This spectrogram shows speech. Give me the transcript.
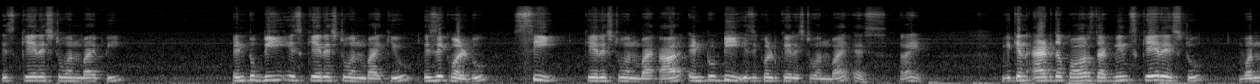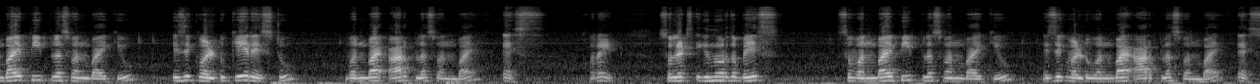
is K raised to 1 by P into B is K raised to 1 by Q is equal to C K raised to 1 by R into D is equal to K raised to 1 by S right we can add the powers that means k raised to 1 by p plus 1 by q is equal to k raised to 1 by r plus 1 by s right so let's ignore the base so 1 by p plus 1 by q is equal to 1 by r plus 1 by s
